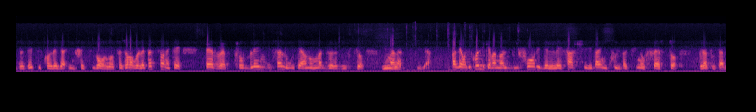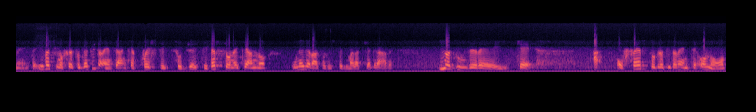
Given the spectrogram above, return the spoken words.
già detto il collega infettivologo, cioè sono quelle persone che per problemi di salute hanno un maggiore rischio di malattia. Parliamo di quelli che vanno al di fuori delle fasce di età in cui il vaccino è offerto gratuitamente. Il vaccino è offerto gratuitamente anche a questi soggetti, persone che hanno un elevato rischio di malattia grave. Io aggiungerei che offerto gratuitamente o no,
